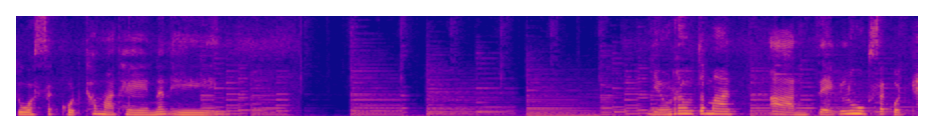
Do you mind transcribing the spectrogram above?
ตัวสะกดเข้ามาแทนนั่นเอง เดี๋ยวเราจะมาอ่านแจกลูกสะกดค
